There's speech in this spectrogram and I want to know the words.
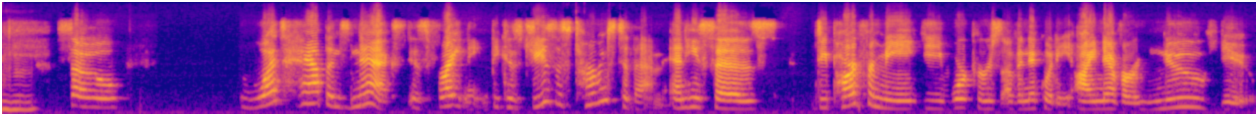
Mm-hmm. So, what happens next is frightening because Jesus turns to them and he says, Depart from me, ye workers of iniquity. I never knew you.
